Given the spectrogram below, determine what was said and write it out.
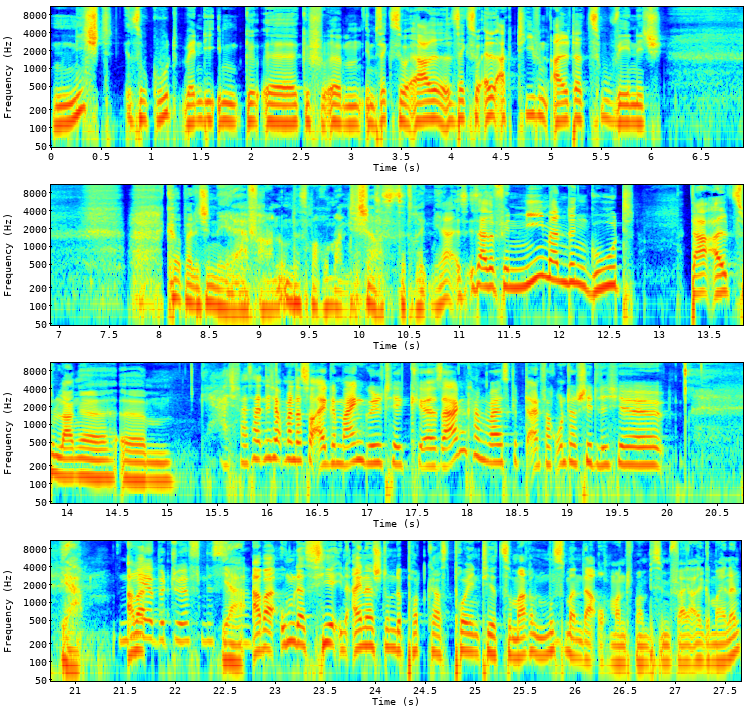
nicht so gut, wenn die im, äh, ähm, im sexuell, sexuell aktiven Alter zu wenig körperliche Nähe erfahren, um das mal romantisch auszudrücken. Ja? Es ist also für niemanden gut, da allzu lange ähm, Ja, ich weiß halt nicht, ob man das so allgemeingültig äh, sagen kann, weil es gibt einfach unterschiedliche ja. Aber- Nähebedürfnisse. Ja, aber um das hier in einer Stunde Podcast pointiert zu machen, muss man da auch manchmal ein bisschen verallgemeinern.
